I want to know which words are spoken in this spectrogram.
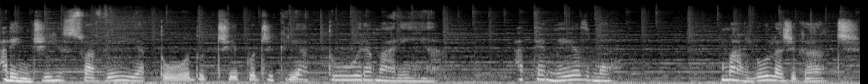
Além disso, havia todo tipo de criatura marinha, até mesmo uma lula gigante,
